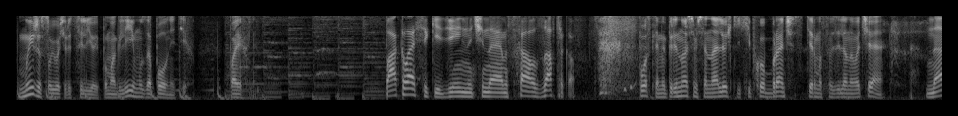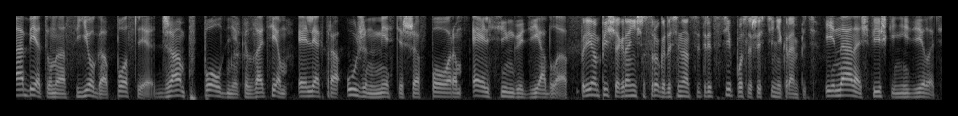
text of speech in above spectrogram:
Мы же, в свою очередь, с Ильей помогли ему заполнить их. Поехали. По классике день начинаем с хаус-завтраков. После мы переносимся на легкий хип-хоп бранч с термосом зеленого чая. На обед у нас йога, после джамп полдник, затем электроужин вместе с шеф-поваром Эль Синго Диабло. Прием пищи ограничен строго до 17.30, после 6 не крампить. И на ночь фишки не делать.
